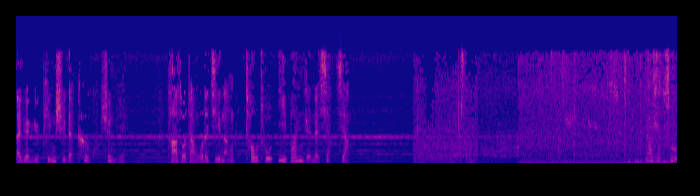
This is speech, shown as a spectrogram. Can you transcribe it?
来源于平时的刻苦训练，他所掌握的技能超出一般人的想象。这是醋。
